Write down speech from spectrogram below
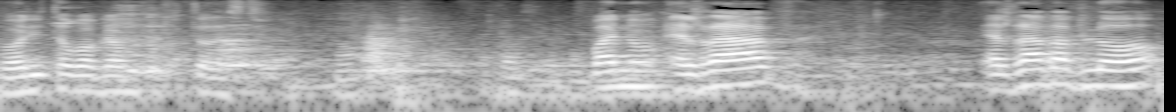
Ahorita voy a hablar un poquito de esto. Bueno, el Rab, el Rab habló,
